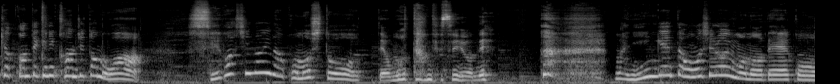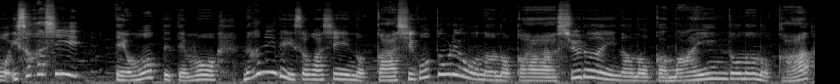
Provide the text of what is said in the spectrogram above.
客観的に感じたのは世話しないなこの人って思ったんですよね。ま人間って面白いものでこう忙しいっって思ってても何で忙しいのか仕事量なのか種類なのかマインドなのか、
